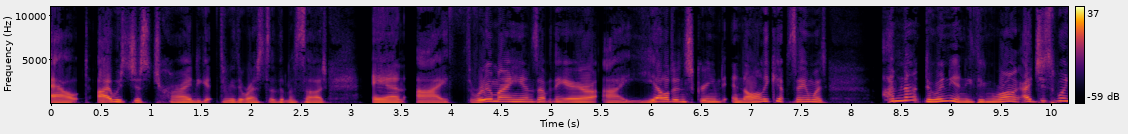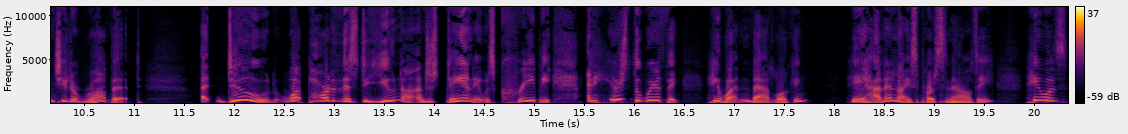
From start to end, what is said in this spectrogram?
out. I was just trying to get through the rest of the massage, and I threw my hands up in the air. I yelled and screamed, and all he kept saying was, "I'm not doing anything wrong. I just want you to rub it." Uh, dude, what part of this do you not understand? It was creepy. And here's the weird thing he wasn't bad looking, he had a nice personality, he was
